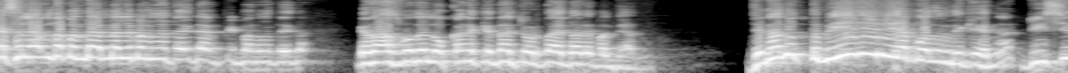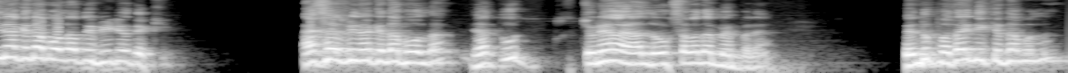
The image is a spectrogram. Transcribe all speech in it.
ਇਸ ਲੈਵਲ ਦਾ ਬੰਦਾ ਐਮਐਲਏ ਬਣਨਾ ਚਾਹੀਦਾ ਐਮਪੀ ਬਣਨਾ ਚਾਹੀਦਾ? ਗੁਰਦਾਸਪੁਰ ਦੇ ਲੋਕਾਂ ਨੇ ਕਿੱਦਾਂ ਚੁੜਤਾ ਇਦਾਂ ਦੇ ਬੰਦਿਆਂ ਨੂੰ? ਜਿਨ੍ਹਾਂ ਨੂੰ ਤਮੀਜ਼ ਹੀ ਨਹੀਂ ਹੈ ਬੋਲਣ ਦੀ ਕਿਸੇ ਨਾਲ। ਡੀਸੀ ਨਾਲ ਕਿੱਦਾਂ ਬੋਲਦਾ ਤੁਸੀਂ ਵੀਡੀਓ ਦੇਖੀ? ਐਸਐਸਪੀ ਨਾਲ ਕਿੱਦਾਂ ਬੋਲਦਾ? ਜਾਂ ਤੂੰ ਚੁਣਿਆ ਹੋਇਆ ਲੋਕ ਸਭਾ ਦਾ ਮੈਂਬਰ ਹੈ। ਤੈਨੂੰ ਪਤਾ ਹੀ ਨਹੀਂ ਕਿੱਦਾਂ ਬੋਲਣਾ।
